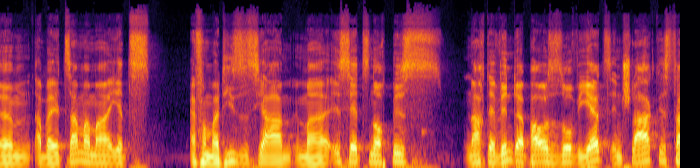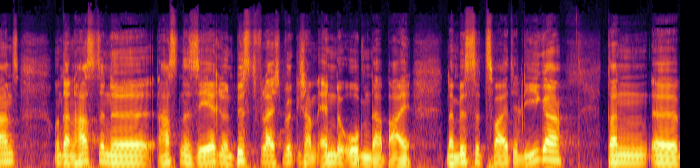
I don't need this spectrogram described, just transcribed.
Ähm, aber jetzt sagen wir mal, jetzt einfach mal dieses Jahr, immer ist jetzt noch bis nach der Winterpause so wie jetzt in Schlagdistanz und dann hast du eine, hast eine Serie und bist vielleicht wirklich am Ende oben dabei. Dann bist du zweite Liga, dann äh,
